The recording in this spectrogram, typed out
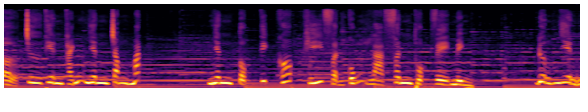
Ở chư thiên thánh nhân trong mắt, Nhân tộc tích góp khí vận cũng là phân thuộc về mình. Đương nhiên,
